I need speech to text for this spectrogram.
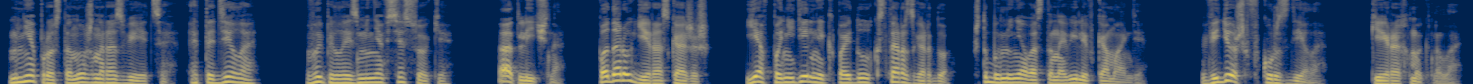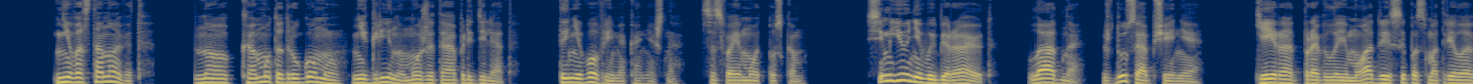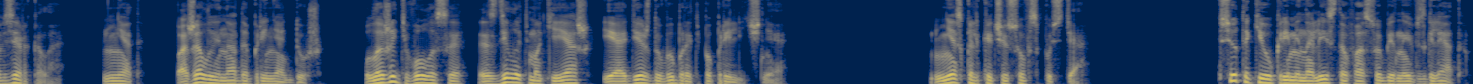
«Мне просто нужно развеяться. Это дело выпило из меня все соки. «Отлично. По дороге расскажешь. Я в понедельник пойду к Старсгарду, чтобы меня восстановили в команде. Ведешь в курс дела?» Кейра хмыкнула. «Не восстановят. Но кому-то другому, не Грину, может, и определят. Ты не вовремя, конечно, со своим отпуском. Семью не выбирают. Ладно, жду сообщения». Кейра отправила ему адрес и посмотрела в зеркало. «Нет, пожалуй, надо принять душ уложить волосы, сделать макияж и одежду выбрать поприличнее. Несколько часов спустя. Все-таки у криминалистов особенный взгляд.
